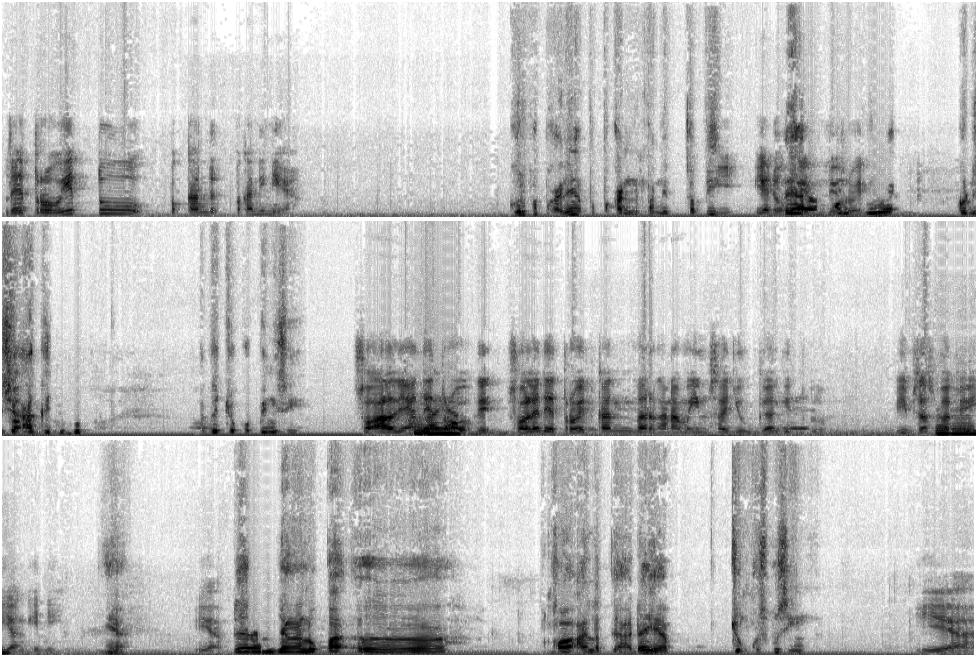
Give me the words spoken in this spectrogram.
Detroit tuh pekan pekan ini ya? Gue lupa pekannya apa pekan depan itu tapi iya dong, ya kondisinya kondisinya agak cukup agak cukup ini sih Soalnya Iya, Detroit de- soalnya Detroit kan barengan sama IMSA juga gitu loh. IMSA sebagai Mhm. yang ini. Iya. Iya. dan jangan lupa eh kalau Aylat gak ada ya Jungkus pusing Iya.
